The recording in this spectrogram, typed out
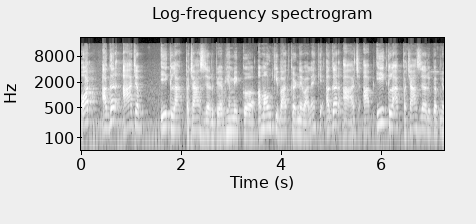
और अगर आज अब एक लाख पचास हज़ार रुपये, अभी हम एक अमाउंट की बात करने वाले हैं कि अगर आज आप एक लाख पचास हज़ार रुपये अपने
